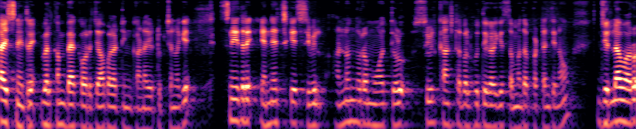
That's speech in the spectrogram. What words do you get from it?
ಹಾಯ್ ಸ್ನೇಹಿತರೆ welcome back our job alerting Kannada YouTube ಚಾನಲ್ಗೆ ಸ್ನೇಹಿತರೆ ಎನ್ ಎಚ್ ಕೆ ಸಿವಿಲ್ ಹನ್ನೊಂದು ನೂರ ಮೂವತ್ತೇಳು ಸಿವಿಲ್ ಕಾನ್ಸ್ಟೇಬಲ್ ಹುದ್ದೆಗಳಿಗೆ ಸಂಬಂಧಪಟ್ಟಂತೆ ನಾವು ಜಿಲ್ಲಾವಾರು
